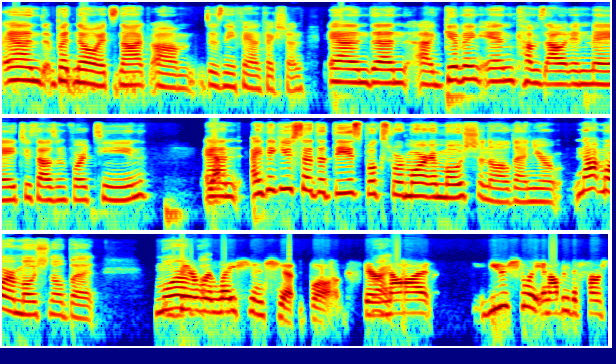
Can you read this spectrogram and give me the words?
And but no, it's not um, Disney fan fiction. And then uh, Giving In comes out in May 2014. And yep. I think you said that these books were more emotional than your not more emotional, but more. They're relationship books. They're right. not usually, and I'll be the first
